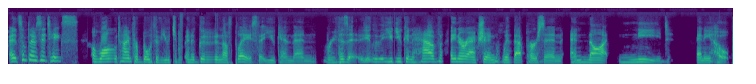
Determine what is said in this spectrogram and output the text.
And sometimes it takes a long time for both of you to be in a good enough place that you can then revisit. You, you, you can have interaction with that person and not need any hope.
